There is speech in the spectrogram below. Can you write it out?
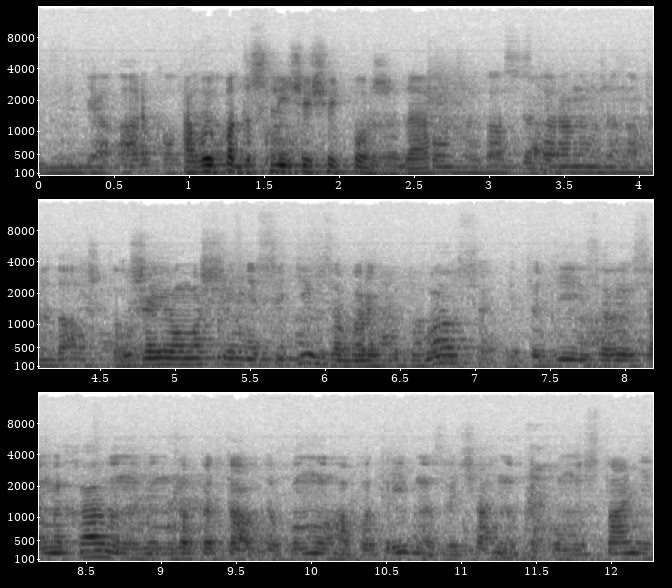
где арка. вот А это вы вот подошли тоже- чуть-чуть позже, да? Позже, да, со Да. стороны уже наблюдал, что Уже я в машині сидів, забарикадувався, і тоді з'явився Михайло, ну він запитав, допомога потрібна, звичайно, в такому стані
